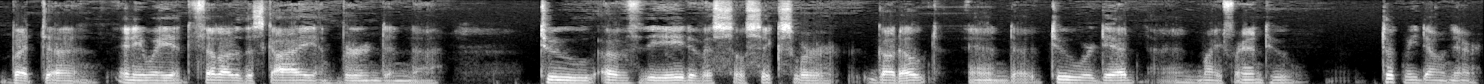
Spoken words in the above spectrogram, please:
But uh, anyway, it fell out of the sky and burned and uh, two of the eight of us, so six were got out, and uh, two were dead. And my friend who took me down there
